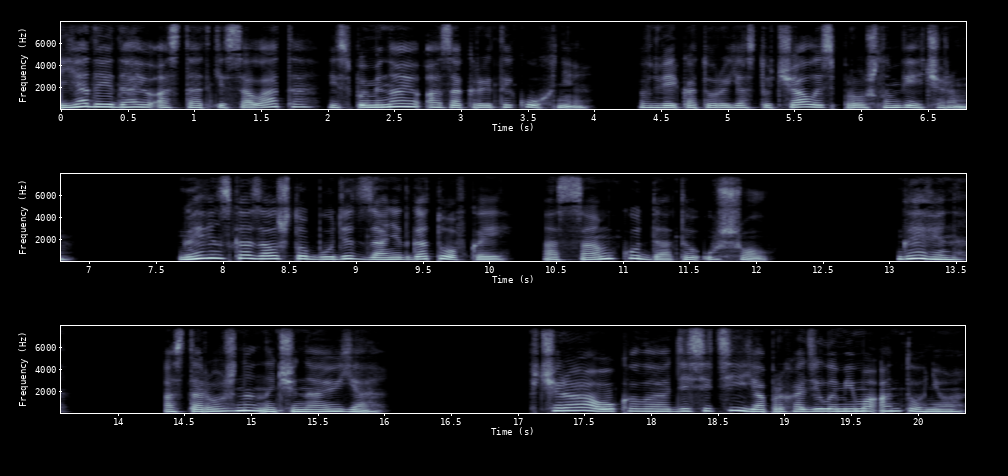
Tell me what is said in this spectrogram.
Я доедаю остатки салата и вспоминаю о закрытой кухне, в дверь которой я стучалась прошлым вечером. Гэвин сказал, что будет занят готовкой, а сам куда-то ушел. «Гэвин», — осторожно начинаю я. «Вчера около десяти я проходила мимо Антонио.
